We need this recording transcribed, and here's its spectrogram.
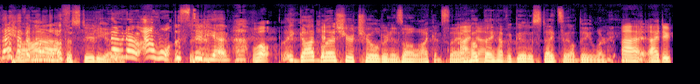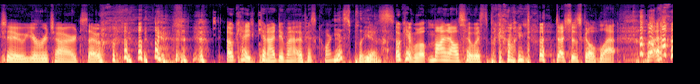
They have No, I want enough. the studio. no, no, I want the studio. well, God bless your children is all I can say. I, I hope know. they have a good estate sale dealer. I, I do too. You're retired, so. okay, can I do my Opus Corner? yes, please. Yes. Okay, well, mine also is becoming Duchess Goldblatt, but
